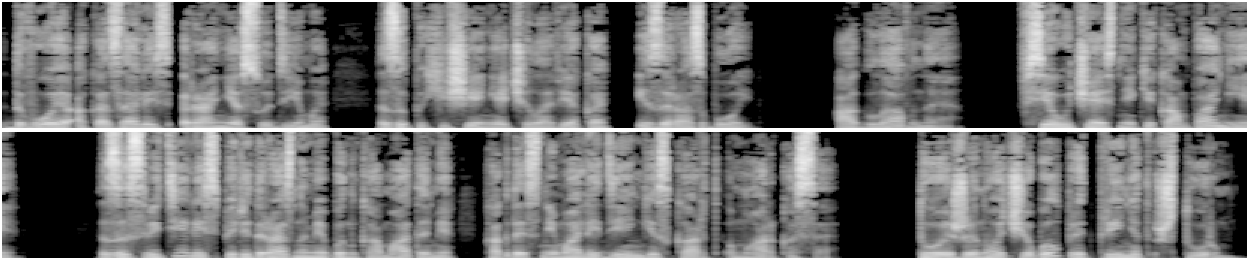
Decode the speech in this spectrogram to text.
Двое оказались ранее судимы за похищение человека и за разбой. А главное, все участники компании засветились перед разными банкоматами, когда снимали деньги с карт Маркоса. Той же ночью был предпринят штурм.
